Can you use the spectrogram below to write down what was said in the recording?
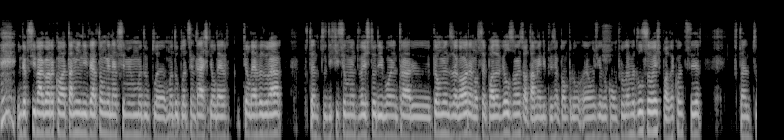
ainda por cima agora com a Tamini e Vertonghen deve ser mesmo uma dupla, uma dupla de centrais que ele deve, que ele deve adorar. Portanto, dificilmente vejo todo e bom entrar, eh, pelo menos agora. Não sei, pode haver lesões. O Otamendi, por exemplo, é um, é um jogador com um problema de lesões, pode acontecer. Portanto,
